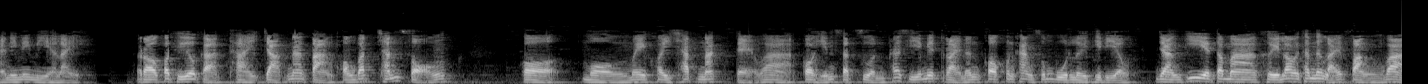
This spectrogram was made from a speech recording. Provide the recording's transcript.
อันนี้ไม่มีอะไร เราก็ถือโอกาสถ่ายจากหน้าต่างของวัดชั้นสองก็มองไม่ค่อยชัดนัก แต่ว่าก็เห็นสัดส่วนพระศรีเมตไตรนั้นก็ค่อนข้างสมบูรณ์เลยทีเดียว อย่างที่อตมาเคยเล่าให้ท่านทั้งหลายฟังว่า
